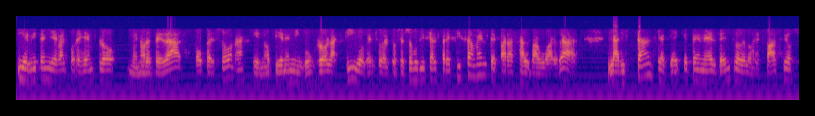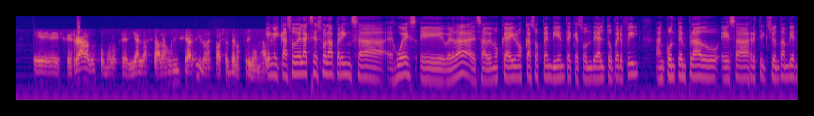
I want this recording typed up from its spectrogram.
y eviten llevar, por ejemplo, menores de edad o personas que no tienen ningún rol activo dentro del proceso judicial precisamente para salvaguardar la distancia que hay que tener dentro de los espacios eh, cerrados, como lo serían las salas judiciales y los espacios de los tribunales. En el caso del acceso a la prensa, eh, juez, eh, ¿verdad? Sabemos que hay unos casos pendientes que son de alto perfil. ¿Han contemplado esa restricción también?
